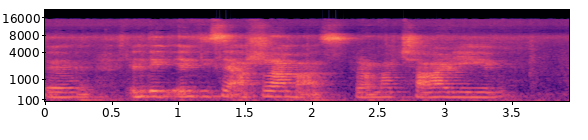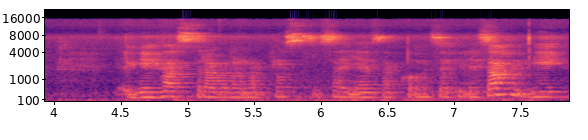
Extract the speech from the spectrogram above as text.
Äh, in, die, in diese Ashramas, Brahmachari, Gehastra, Sanyasa, kommen so viele Sachen, die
